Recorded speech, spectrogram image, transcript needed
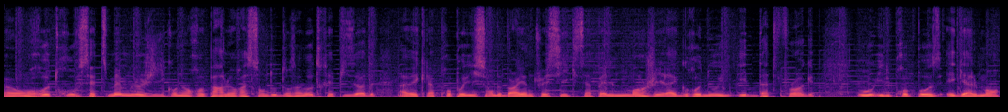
Euh, on retrouve cette même logique, on en reparlera sans doute dans un autre épisode, avec la proposition de Brian Tracy qui s'appelle Manger la grenouille, Eat That Frog, où il propose également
